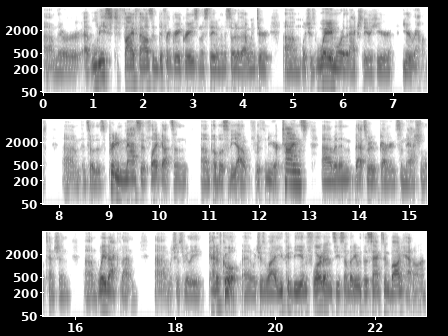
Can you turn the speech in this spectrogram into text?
um, there were at least 5,000 different great grays in the state of Minnesota that winter, um, which is way more than actually are here year round. Um, and so this pretty massive flight got some um, publicity out with the New York Times, um, and then that sort of garnered some national attention um, way back then um, which is really kind of cool, and which is why you could be in Florida and see somebody with a Sax-Zim bog hat on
